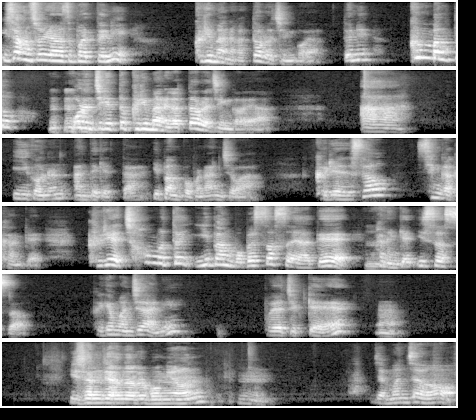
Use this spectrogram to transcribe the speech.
이상한 소리 나서 봤더니 그림 하나가 떨어진 거야. 그랬더니 금방 또 오른쪽에 또 그림 하나가 떨어진 거야. 아, 이거는 안 되겠다. 이 방법은 안 좋아. 그래서 생각한 게 그래 처음부터 이 방법을 썼어야 돼 하는 게 있었어. 그게 뭔지 아니? 보여줄게. 응. 이 상자 하나를 보면 음. 이제 먼저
